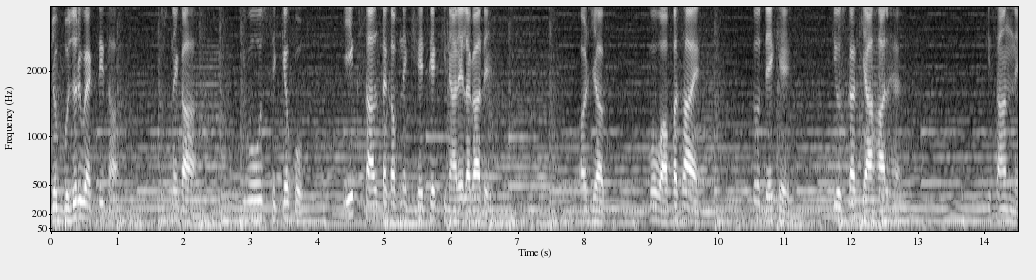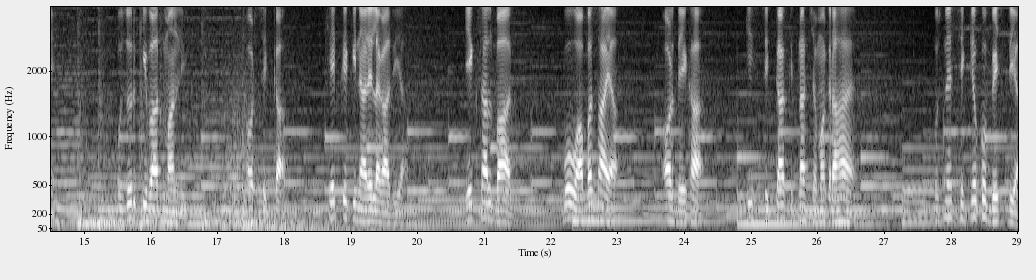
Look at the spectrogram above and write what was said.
जो बुज़ुर्ग व्यक्ति था, उसने कहा कि वो उस सिक्के को एक साल तक अपने खेत के किनारे लगा दे और जब वो वापस आए तो देखे कि उसका क्या हाल है। किसान ने बुज़ुर्ग की बात मान ली और सिक्का खेत के किनारे लगा दिया। एक साल बाद वो वापस आया और देखा कि सिक्का कितना चमक रहा है। उसने सिक्के को बेच दिया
